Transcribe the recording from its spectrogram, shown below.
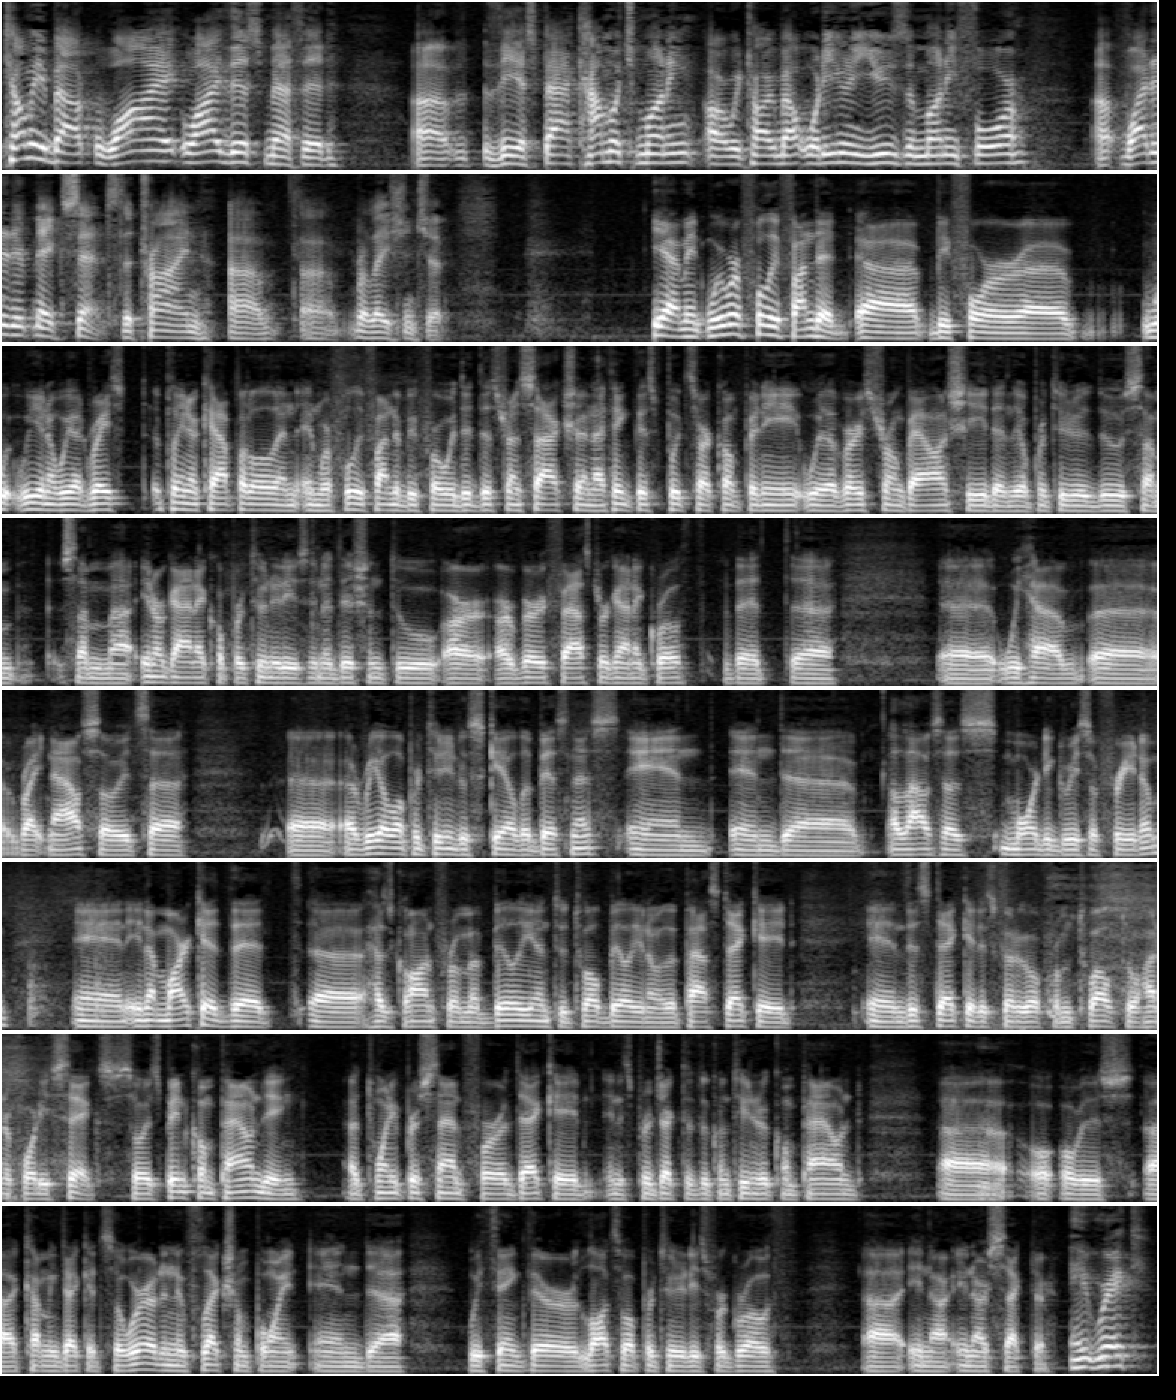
Tell me about why why this method uh, via SPAC. How much money are we talking about? What are you going to use the money for? Uh, why did it make sense, the Trine uh, uh relationship? Yeah, I mean, we were fully funded uh, before. Uh, we, you know, we had raised plenty of capital and, and we're fully funded before we did this transaction. I think this puts our company with a very strong balance sheet and the opportunity to do some some inorganic opportunities in addition to our, our very fast organic growth that uh, we have uh, right now. So it's a a real opportunity to scale the business and and uh, allows us more degrees of freedom. And in a market that uh, has gone from a billion to 12 billion over the past decade, and this decade is going to go from 12 to 146. So it's been compounding at 20% for a decade, and it's projected to continue to compound uh, over this uh, coming decade. So we're at an inflection point, and we think there are lots of opportunities for growth uh, in our in our sector. Hey, Ric.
